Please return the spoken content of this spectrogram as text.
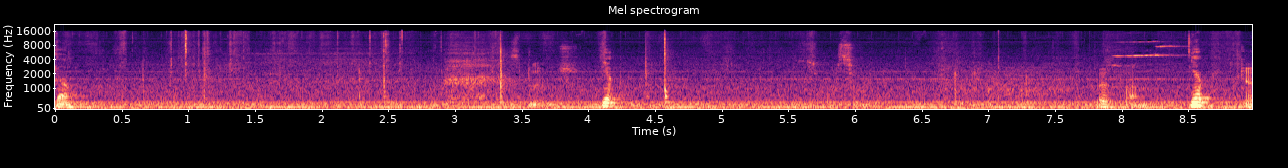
Go. Splooge. Yep. Yep. Go.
